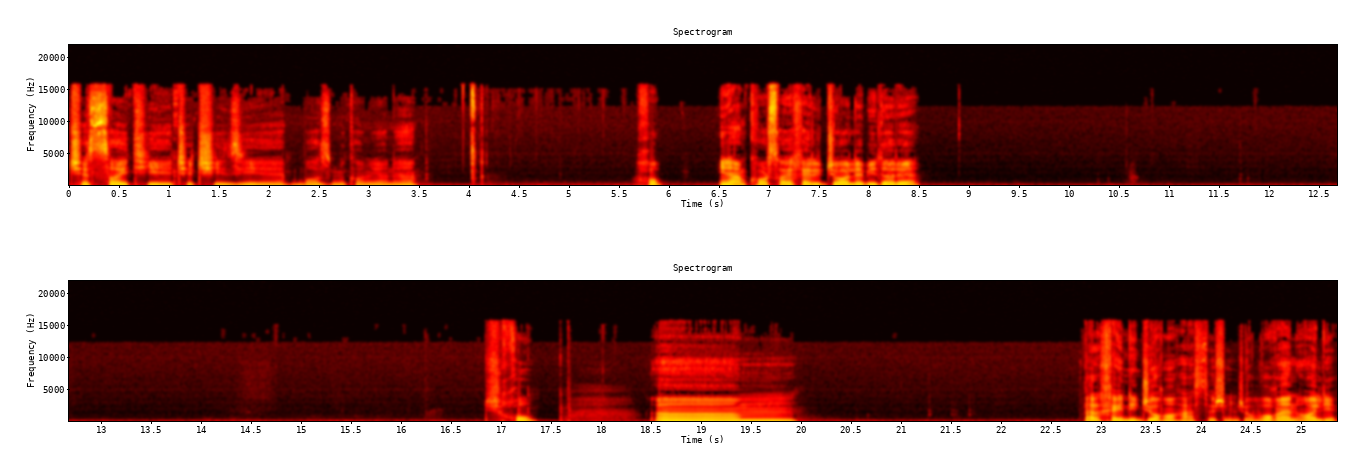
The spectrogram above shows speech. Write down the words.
چه سایتیه چه چیزیه باز می‌کنه یا نه. خب این هم کورس های خیلی جالبی داره. خب. برای خیلی جاها هستش اینجا. واقعا عالیه.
